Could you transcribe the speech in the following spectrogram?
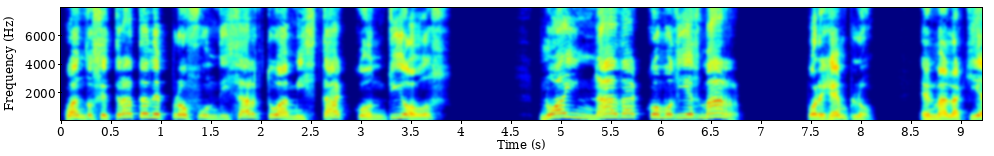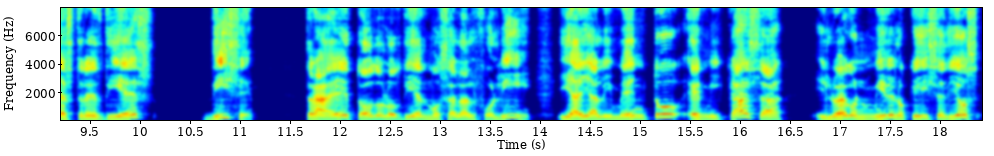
cuando se trata de profundizar tu amistad con Dios, no hay nada como diezmar. Por ejemplo, en Malaquías 3:10 dice, trae todos los diezmos al alfolí y hay alimento en mi casa. Y luego miren lo que dice Dios,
